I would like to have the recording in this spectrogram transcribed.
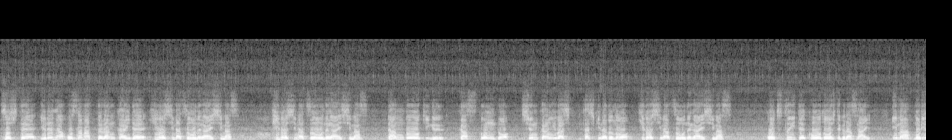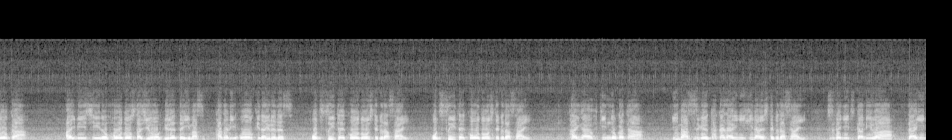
そして揺れが収まった段階で火の始末をお願いします。火の始末をお願いします。暖房器具ガスコンロ瞬間湯沸式などの火の始末をお願いします。落ち着いて行動してください。今盛岡 IBC の報道スタジオ揺れています。かなり大きな揺れです。落ち着いて行動してください。落ち着いて行動してください。海岸付近の方今すぐ高台に避難してください。すでに津波は第1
